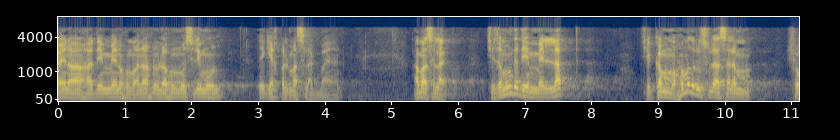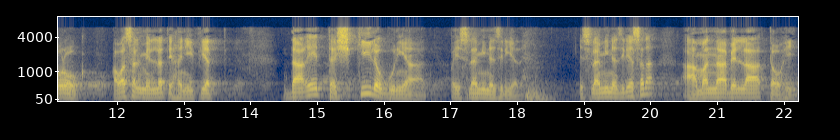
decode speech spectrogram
بین احد منهم ونحن له مسلمون دغه خپل مسلک بیان ا مسلک چې زمونږ د ملت چې کم محمد رسول الله سلام شروع او اصل ملت حنیفیت داغه تشکیل او بنیاد په اسلامی نظریه ده اسلامی نظریه سره آمنا بالله توحید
